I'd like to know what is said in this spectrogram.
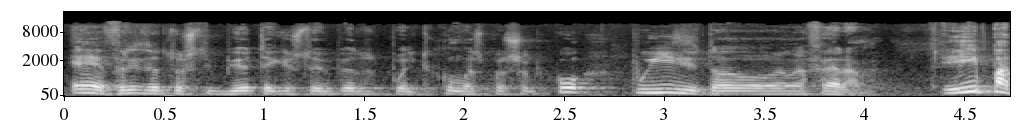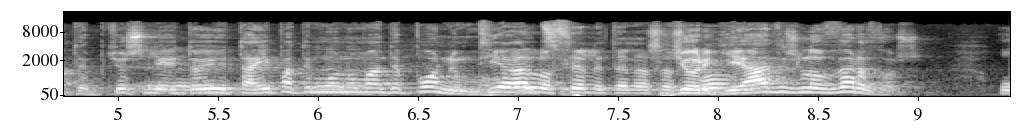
ε, βρείτε το στην ποιότητα και στο επίπεδο του πολιτικού μας προσωπικού που ήδη το αναφέραμε. Είπατε, ποιος, το, τα είπατε μόνο με αντεπώνυμο. Ε, Τι άλλο θέλετε να σας πω; Γεωργιάδης Λοβέρδος. Ο,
